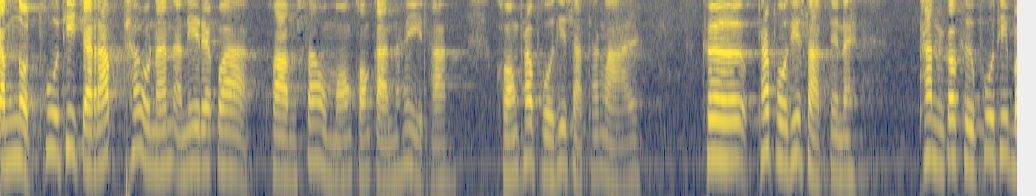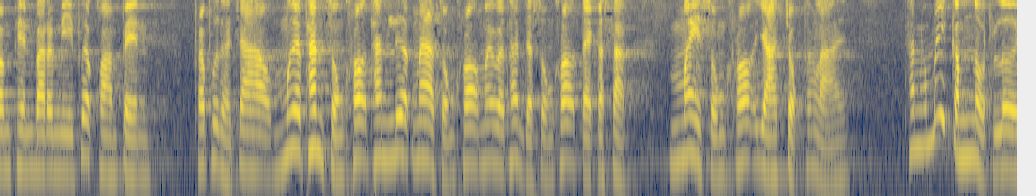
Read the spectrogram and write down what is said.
กำหนดผู้ที่จะรับเท่านั้น อันนี้เรียกว่าความเศร้าหมองของการให้ทานของพระโพธิสัตว์ทั้งหลาย คือพระโพธิสัตว์เนี่ยนะท่านก็คือผู้ที่บำเพ็ญบารมีเพื่อความเป็นพระพุทธเจ้า เมื่อท่านสงเคราะห์ท่านเลือกหน้าสงเคราะห์ไม่ว่าท่านจะสงเคราะห์แต่กษัตริย์ ไม่สงเคราะห์ยาจกทั้งหลาย ท่านก็ไม่กำหนดเลย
